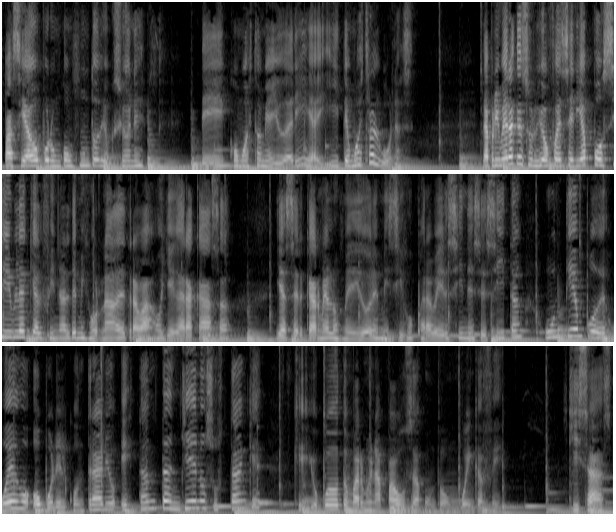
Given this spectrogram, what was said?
paseado por un conjunto de opciones de cómo esto me ayudaría y te muestro algunas. La primera que surgió fue, ¿sería posible que al final de mi jornada de trabajo llegara a casa y acercarme a los medidores mis hijos para ver si necesitan un tiempo de juego o por el contrario están tan llenos sus tanques que yo puedo tomarme una pausa junto a un buen café? Quizás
